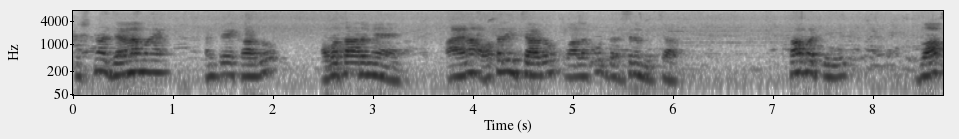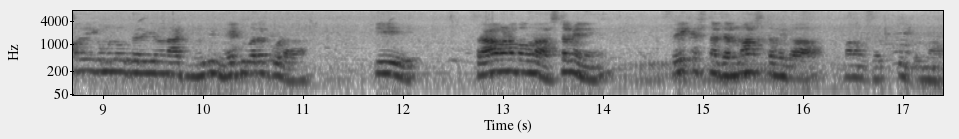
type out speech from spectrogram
కృష్ణ జననమే అంటే కాదు అవతారమే. ఆయన అవతరించాడు వాళ్ళకు దర్శనమిచ్చాడు. కాబట్టి ద్వాపర యుగంలో జరిగిన నాటి నుండి నేటి వరకు కూడా ఈ శ్రావణ బహుళ అష్టమిని శ్రీకృష్ణ జన్మాష్టమిగా మనం జరుపుకుంటున్నాం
